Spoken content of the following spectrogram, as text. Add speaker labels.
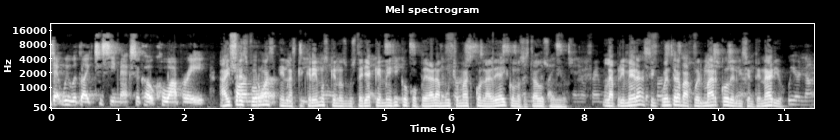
Speaker 1: that we would like to see Mexico cooperate
Speaker 2: Hay tres formas en las que creemos que nos gustaría que México cooperara mucho más con la DEA y con los Estados Unidos. La primera se encuentra bajo el marco del Bicentenario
